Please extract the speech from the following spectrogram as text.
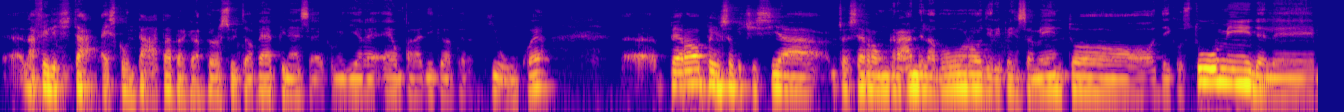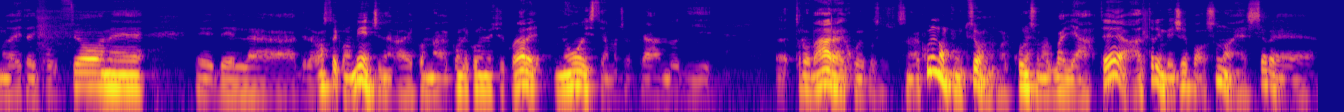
Eh, la felicità è scontata perché la pursuit of happiness come dire, è un paradigma per chiunque, però penso che ci sia, cioè serva un grande lavoro di ripensamento dei costumi, delle modalità di produzione, e del, della nostra economia in generale. Con, con l'economia circolare noi stiamo cercando di eh, trovare alcune queste soluzioni. Alcune non funzionano, alcune sono sbagliate, altre invece possono essere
